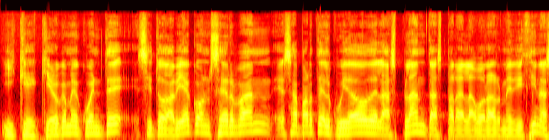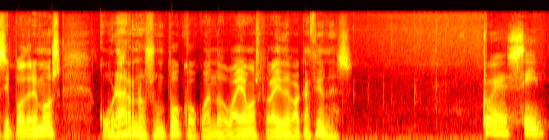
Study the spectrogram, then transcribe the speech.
y que quiero que me cuente si todavía conservan esa parte del cuidado de las plantas para elaborar medicinas y podremos curarnos un poco cuando vayamos por ahí de vacaciones. Pues sí,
